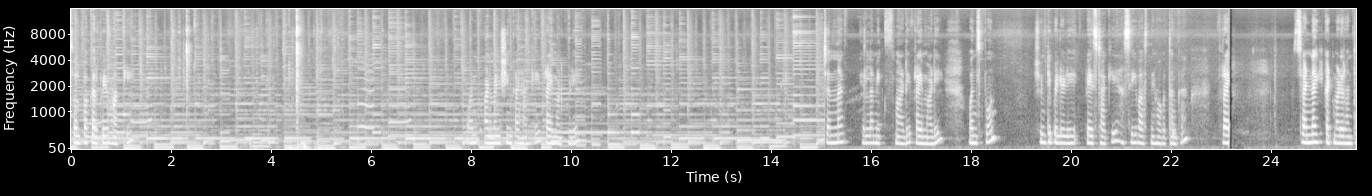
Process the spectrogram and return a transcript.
ಸ್ವಲ್ಪ ಕರಿಬೇವು ಹಾಕಿ. ಒಂದು ಒಣಮೆಣ್ಸಿನ್ಕಾಯಿ ಹಾಕಿ ಫ್ರೈ ಮಾಡ್ಕೊಳ್ಳಿ. ಚೆನ್ನಾಗಿ ಎಲ್ಲ ಮಿಕ್ಸ್ ಮಾಡಿ, ಫ್ರೈ ಮಾಡಿ ಒಂದು ಸ್ಪೂನ್ ಶುಂಠಿ ಬೆಳ್ಳುಳ್ಳಿ ಪೇಸ್ಟ್ ಹಾಕಿ ಹಸಿ ವಾಸನೆ ಹೋಗೋ ತನಕ ಸಣ್ಣಾಗಿ ಕಟ್ ಮಾಡಿರುವಂಥ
